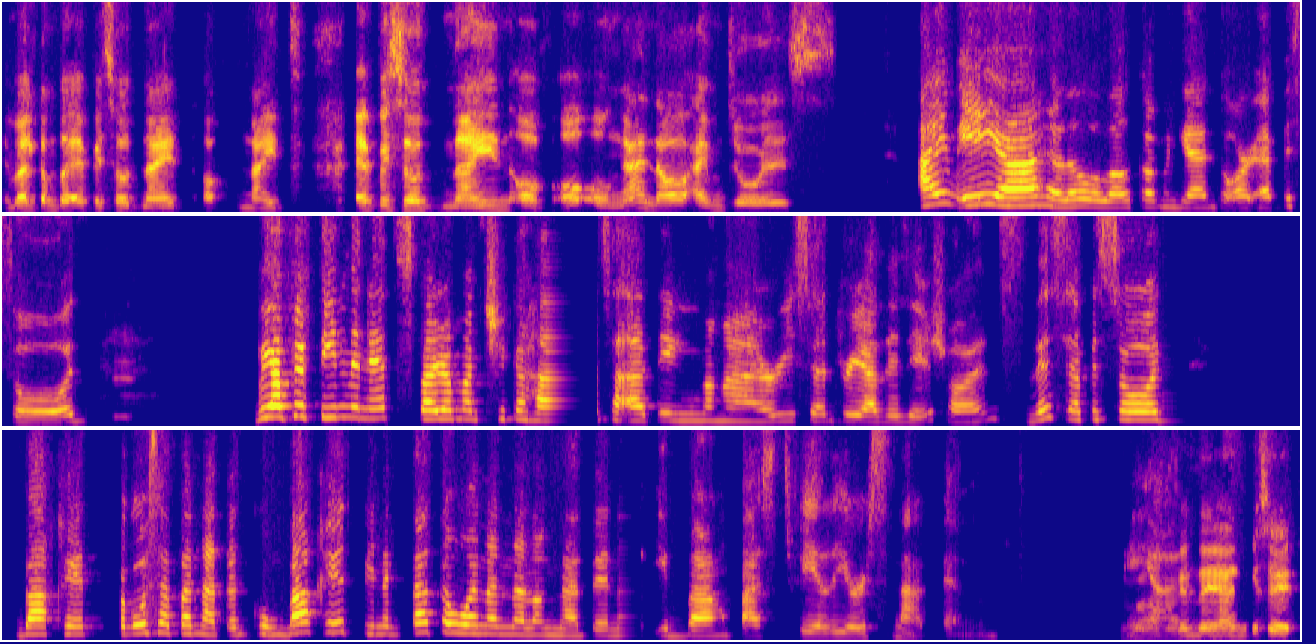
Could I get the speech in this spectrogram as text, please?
And welcome to episode night uh, night episode 9 of Oo nga no. I'm Jules. I'm Aya. Hello, welcome again to our episode. We have 15 minutes para magchikahan sa ating mga recent realizations. This episode, bakit, pag-uusapan natin kung bakit pinagtatawanan na lang natin ang ibang past failures natin. Diba? Ayan. Maganda yan. Kasi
